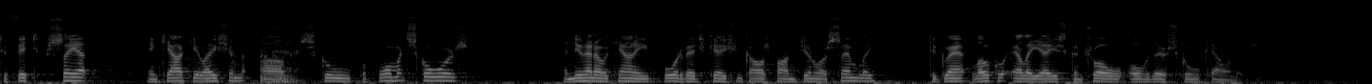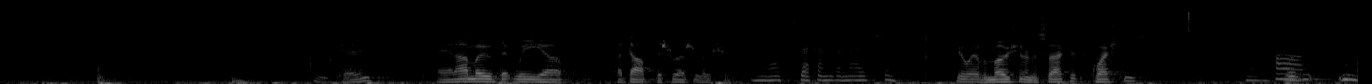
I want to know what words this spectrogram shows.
to 50% in calculation of school performance scores. And New Hanover County Board of Education calls upon the General Assembly to grant local LEAs control over their school calendars. Okay. And I move that we uh, adopt this resolution. I second the motion. Here we have a motion and a second. Questions? No. Um,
